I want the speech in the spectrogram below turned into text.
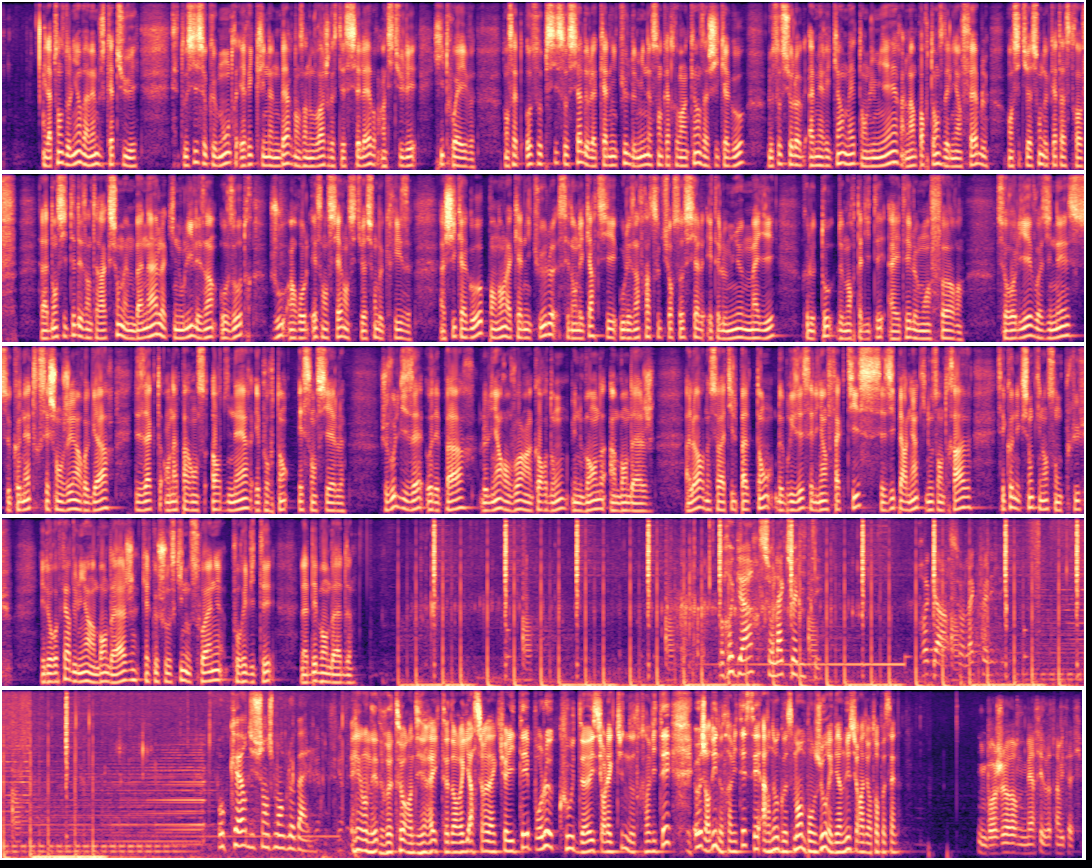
Et l'absence de lien va même jusqu'à tuer. C'est aussi ce que montre Eric Klinenberg dans un ouvrage resté célèbre intitulé Heatwave. Dans cette autopsie sociale de la canicule de 1995 à Chicago, le sociologue américain met en lumière l'importance des liens faibles en situation de catastrophe. La densité des interactions, même banales, qui nous lient les uns aux autres, joue un rôle essentiel en situation de crise. À Chicago, pendant la canicule, c'est dans les quartiers où les infrastructures sociales étaient le mieux maillées que le taux de mortalité a été le moins fort. Se relier, voisiner, se connaître, s'échanger un regard, des actes en apparence ordinaires et pourtant essentiels. Je vous le disais au départ, le lien renvoie à un cordon, une bande, un bandage. Alors ne serait-il pas le temps de briser ces liens factices, ces hyperliens qui nous entravent, ces connexions qui n'en sont plus, et de refaire du lien un bandage, quelque chose qui nous soigne pour éviter la débandade? Regard sur l'actualité. Regard sur l'actualité. Au cœur du changement global. Et on est de retour en direct dans Regard sur l'actualité pour le coup d'œil sur l'actu de notre invité. Et aujourd'hui, notre invité, c'est Arnaud Gossman. Bonjour et bienvenue sur Radio Anthropocène. Bonjour, merci de votre invitation.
